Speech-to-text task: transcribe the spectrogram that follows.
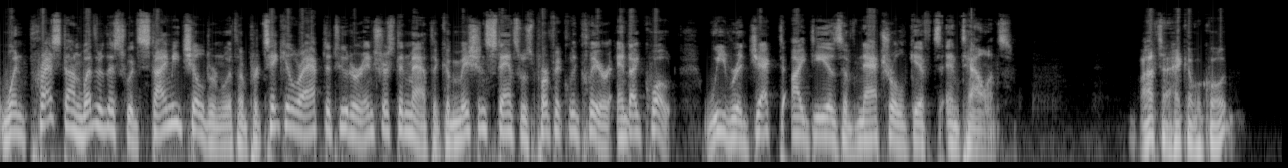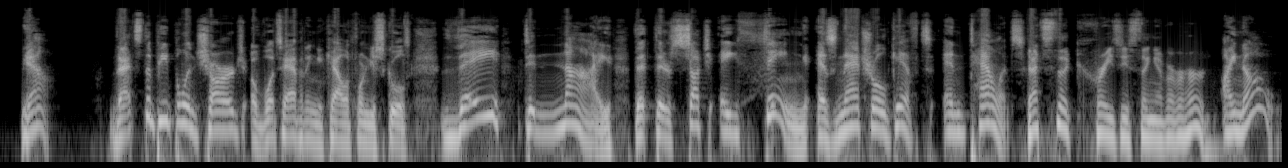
when pressed on whether this would stymie children with a particular aptitude or interest in math, the commission's stance was perfectly clear. And I quote, we reject ideas of natural gifts and talents. That's a heck of a quote. Yeah. That's the people in charge of what's happening in California schools. They deny that there's such a thing as natural gifts and talents. That's the craziest thing I've ever heard. I know.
